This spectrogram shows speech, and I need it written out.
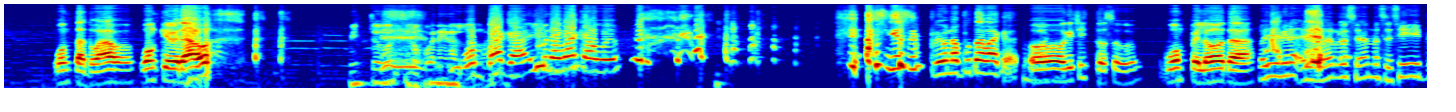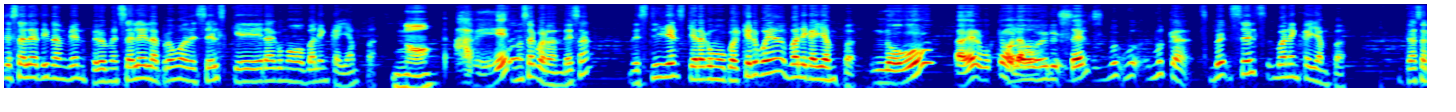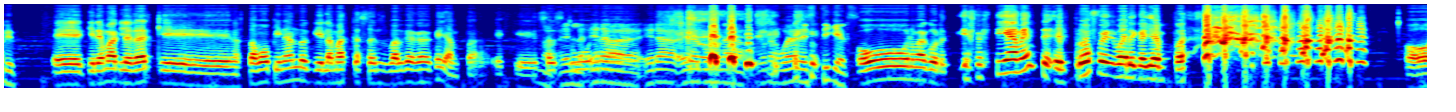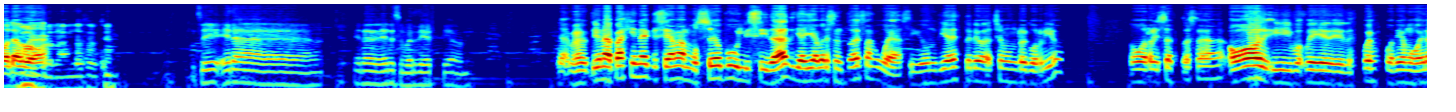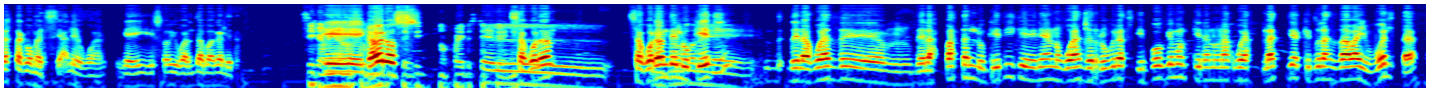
One tatuado, one quebrado, ¿Viste, weón? Si lo ponen al one vaca y una vaca, weón. Así de simple, una puta vaca. Oh, qué chistoso, weón. One pelota. Oye, mira, en la red relacionada no sé si te sale a ti también, pero me sale la promo de Cells que era como Valen Callampa. No. A ver, ¿No se acuerdan de esa? De Stickers, que era como cualquier wea, vale Callampa. no. A ver, busquémosla. Oh, Cells. bu- bu- busca, Cells Valen Callampa. Te va a salir. Eh, queremos aclarar que no estamos opinando que la marca Cells valga callampa. Es que No, Cells era, una- era, era, era como una, una wea de stickers. Oh, no me acuerdo. Efectivamente, el profe vale callampa. oh, la no. Sí, era, era, era súper divertido. Ya, Me metí a una página que se llama Museo Publicidad y ahí aparecen todas esas weas. Así que un día este le voy a echar un recorrido. Vamos a revisar todas esas... Oh, y eh, después podríamos ver hasta comerciales, weón. Que ahí eso igual da pa' caleta. Sí, Eh, no, cabros, El- Fighter. ¿Se acuerdan? ¿Se acuerdan de Luchetti? de- De, de las weas de, de las pastas Luchetti que venían weas de Rugrats y Pokémon que eran unas weas plásticas que tú las dabas y vuelta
